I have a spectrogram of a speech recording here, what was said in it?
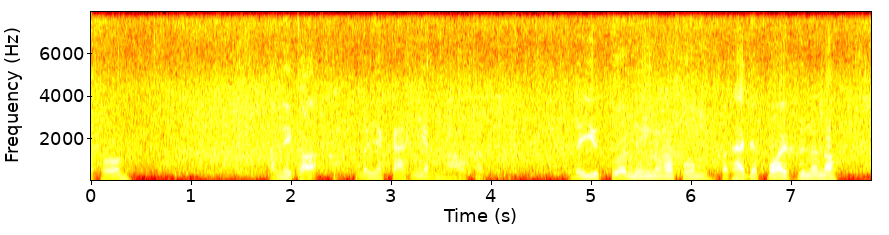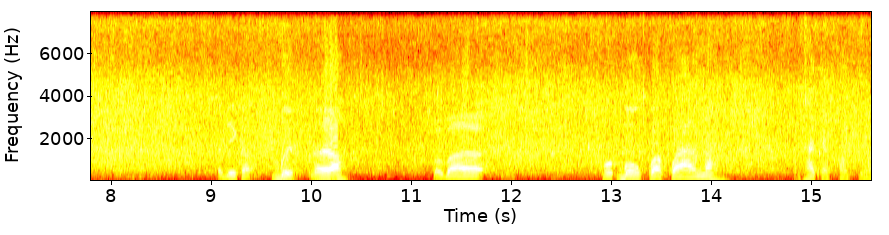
ครับผมตอนนี้ก็บรรยากาศเงียบเหงาครับ ได้อยู่ตัวหนึ่งนะครับ ผมก็ถ้าจะปล่อยขึ้นแล้วเนาะตอนนี้ก็บึดเลยเนาะบอกว่าพวกโมงกว่าๆแล้วเนาะถ้าจะขอตัว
